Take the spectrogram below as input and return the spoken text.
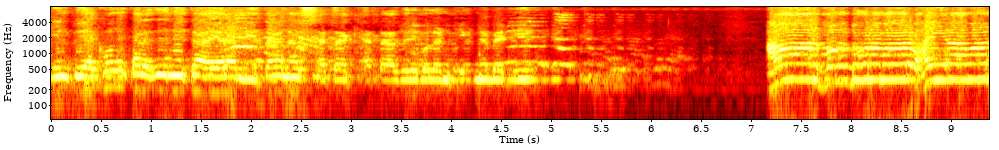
কিন্তু এখনকার যে নেতা, এরা নেতা না খেতা বলেন ঠিক না আমার বন্ধুগণ আমার আমার,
